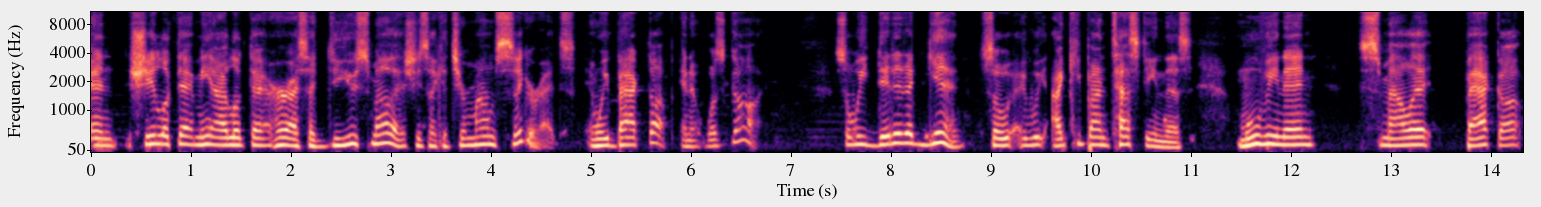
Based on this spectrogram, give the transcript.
and she looked at me i looked at her i said do you smell that? She's like it's your mom's cigarettes. And we backed up and it was gone. So we did it again. So we, i keep on testing this moving in smell it back up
